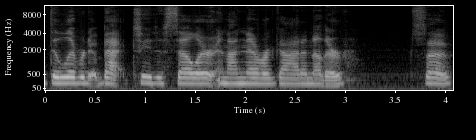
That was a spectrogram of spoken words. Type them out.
delivered it back to the seller and I never got another. So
